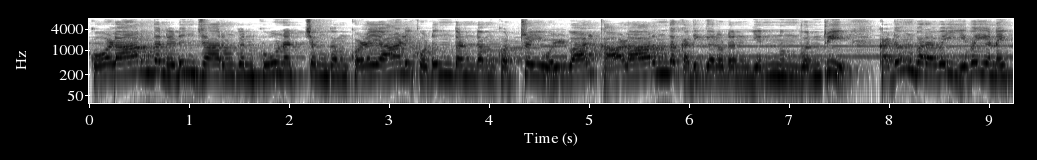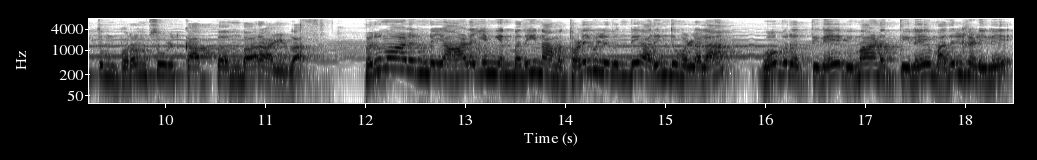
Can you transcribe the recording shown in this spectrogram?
கோளார்ந்த நெடுஞ்சார்ங்கன் கூணச்சங்கம் கொழையாளி கொடுந்தண்டம் கொற்றை ஒள்வாள் காளார்ந்த கதிகருடன் என்னும் ஒன்றி கடும்பறவை இவை அனைத்தும் புறம்சூழ் காப்பம்பார் ஆழ்வார். பெருமாளினுடைய ஆலயம் என்பதை நாம் தொலைவிலிருந்தே அறிந்து கொள்ளலாம். கோபுரத்திலே விமானத்திலே மதில்களிலே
